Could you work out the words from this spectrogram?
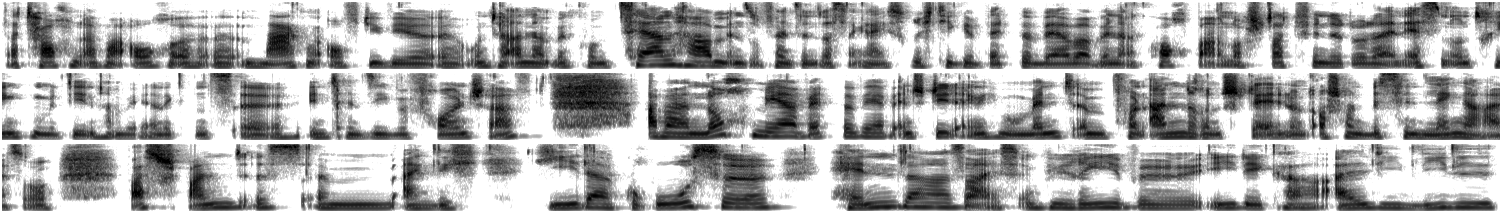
da tauchen aber auch äh, äh, Marken auf, die wir äh, unter anderem im Konzern haben. Insofern sind das dann gar nicht so richtige Wettbewerber, wenn ein Kochbar noch stattfindet oder ein Essen und Trinken, mit denen haben wir ja eine ganz äh, intensive Freundschaft. Aber noch mehr Wettbewerb entsteht eigentlich im Moment ähm, von anderen Stellen und auch schon ein bisschen länger. Also was spannend ist, ähm, eigentlich jeder große Händler, sei es irgendwie Rewe, Edeka, Aldi, Lidl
